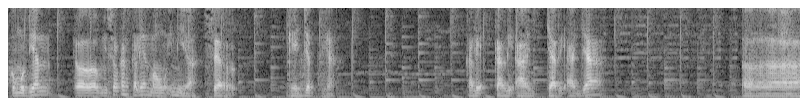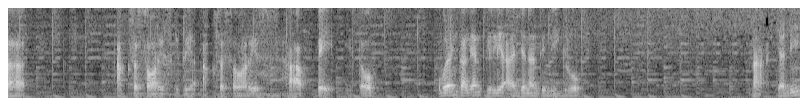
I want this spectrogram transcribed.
Kemudian e, misalkan kalian mau ini ya share gadget ya. Kali kali cari aja uh, aksesoris gitu ya aksesoris HP itu kemudian kalian pilih aja nanti di grup. Nah jadi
